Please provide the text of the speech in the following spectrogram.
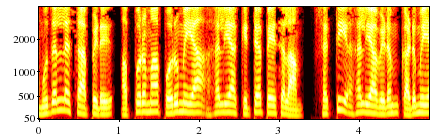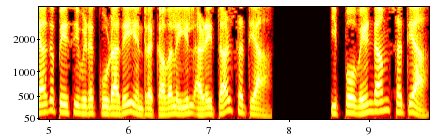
முதல்ல சாப்பிடு அப்புறமா பொறுமையா அகல்யா கிட்ட பேசலாம். சக்தி அகல்யாவிடம் கடுமையாக பேசிவிடக் கூடாதே என்ற கவலையில் அழைத்தாள் சத்யா. இப்போ வேண்டாம் சத்யா.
